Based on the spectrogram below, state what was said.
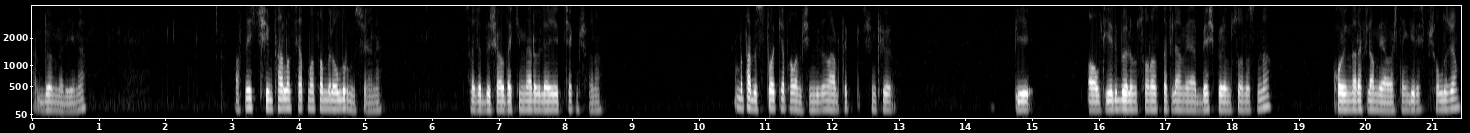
Tabii dönmedi yine. Aslında hiç çim tarlası yapmasam bile olurmuş yani. Sadece dışarıdakiler bile yetecekmiş bana. Ama tabii stok yapalım şimdiden artık çünkü bir 6-7 bölüm sonrasında falan veya 5 bölüm sonrasında koyunlara falan da yavaştan girişmiş olacağım.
